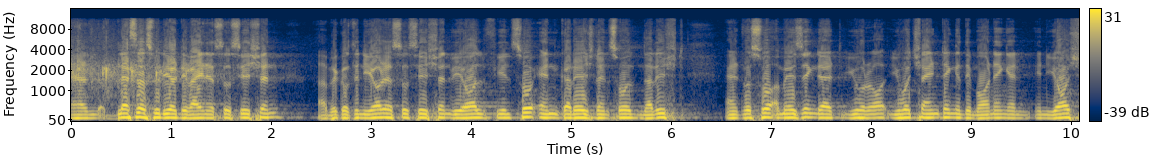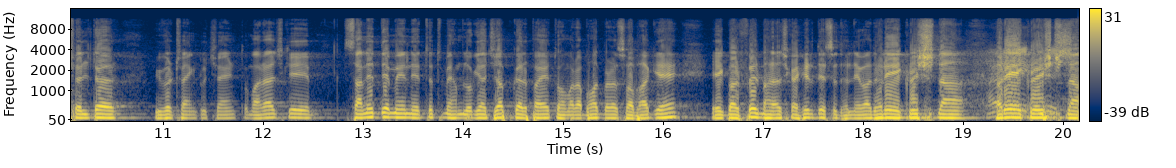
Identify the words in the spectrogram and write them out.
and bless us with your divine association, uh, because in your association we all feel so encouraged and so nourished. And it was so amazing that you were, all, you were chanting in the morning and in your shelter we were trying to chant. So Maharaj ke सानिध्य में नेतृत्व में हम लोग यहाँ जप कर पाए तो हमारा बहुत बड़ा सौभाग्य है। एक बार फिर महाराज का हृदय से धन्यवाद। हरे कृष्णा हरे कृष्णा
